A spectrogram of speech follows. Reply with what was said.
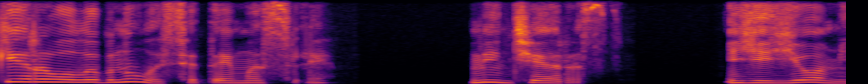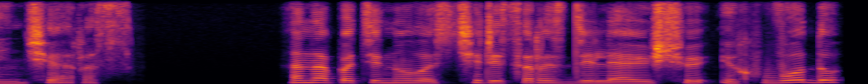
Кира улыбнулась этой мысли. Минчерос. Ее Минчерос. Она потянулась через разделяющую их воду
